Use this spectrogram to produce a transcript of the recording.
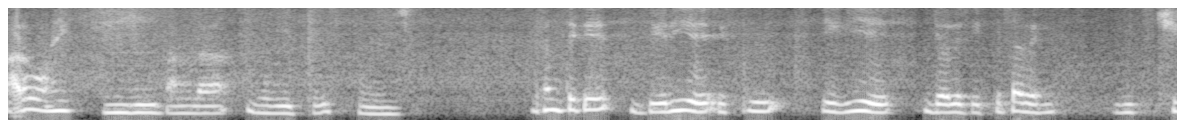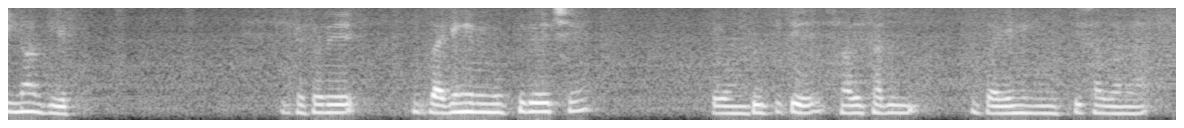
আরও অনেক হিন্দি, বাংলা মুভির রয়েছে। এখান থেকে বেরিয়ে একটু এগিয়ে গেলে দেখতে পাবেন চীনা গেট ভেতরে ড্রাগনের মূর্তি রয়েছে এবং দুটিতে সারি সারি ড্রাগনের মূর্তি সাজানো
